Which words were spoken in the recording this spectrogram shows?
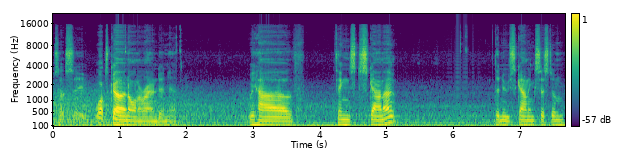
So let's see, what's going on around in here? We have things to scan out, the new scanning system,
